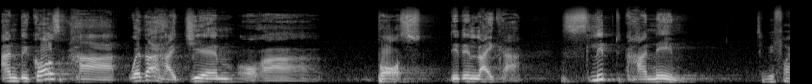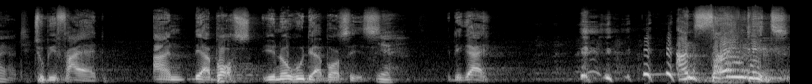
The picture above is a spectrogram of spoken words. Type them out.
And because her whether her GM or her boss didn't like her, slipped her name to be fired. to be fired. And their boss, you know who their boss is? Yeah. the guy, and signed it.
